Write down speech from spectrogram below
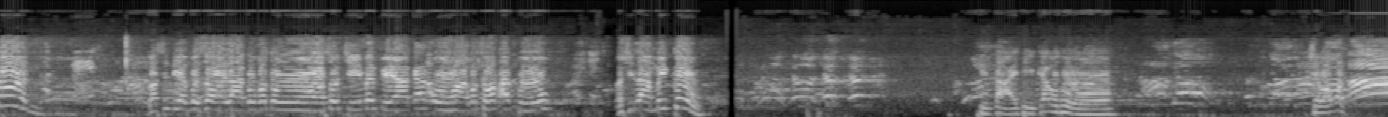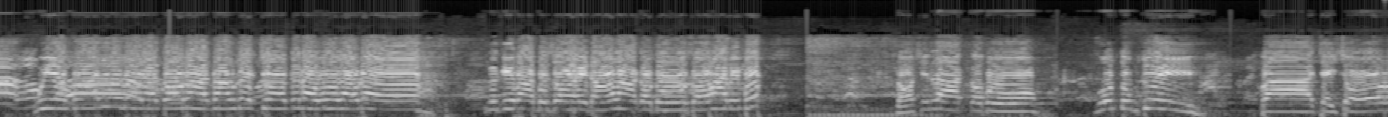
con và dứt điểm vừa rồi là của cầu thủ số 9 bên phía các hồ hoàng con số an phú. Đó chính là Minh hiện tại thì các cầu thủ chơi bóng còn nguy hiểm quá như vậy là có bàn thắng dành cho các đầu áo đỏ người ghi bàn vừa rồi đó là cầu thủ số 21 đó chính là cầu thủ ngô tùng duy. Và chạy chỗ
